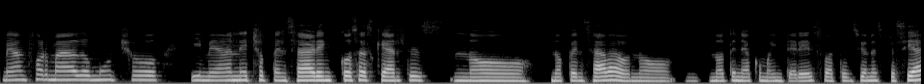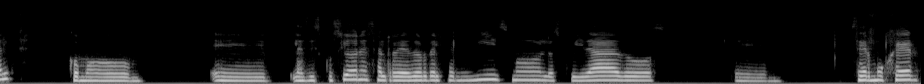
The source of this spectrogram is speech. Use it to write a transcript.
me han formado mucho y me han hecho pensar en cosas que antes no, no pensaba o no, no tenía como interés o atención especial, como eh, las discusiones alrededor del feminismo, los cuidados, eh, ser mujer,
